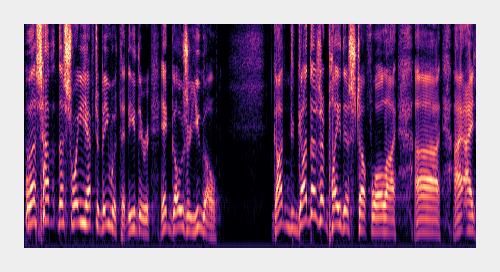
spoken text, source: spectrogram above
that's how. That's the way you have to be with it. Either it goes or you go. God, God doesn't play this stuff. Well, I, uh, I,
